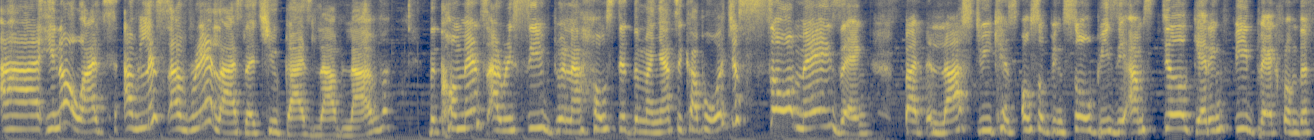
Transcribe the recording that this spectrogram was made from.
Uh, you know what? I've list, I've realized that you guys love love the comments I received when I hosted the Manyati couple were just so amazing. But last week has also been so busy. I'm still getting feedback from the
